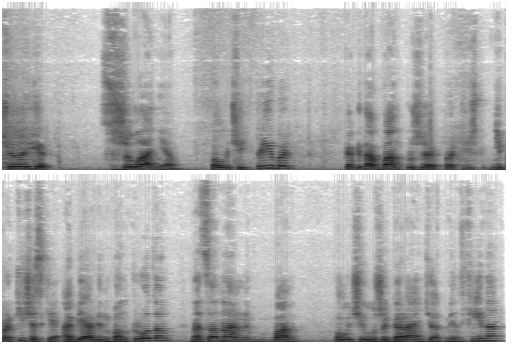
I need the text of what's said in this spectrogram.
Человек с желанием получить прибыль, когда банк уже практически, не практически объявлен банкротом, Национальный банк получил уже гарантию от Минфина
